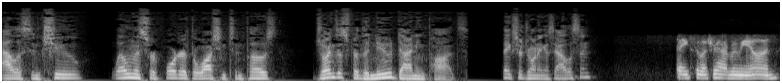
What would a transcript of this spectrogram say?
Allyson Chiu, wellness reporter at the Washington Post, joins us for the new dining pods. Thanks for joining us, Allyson. Thanks so much for having me on.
